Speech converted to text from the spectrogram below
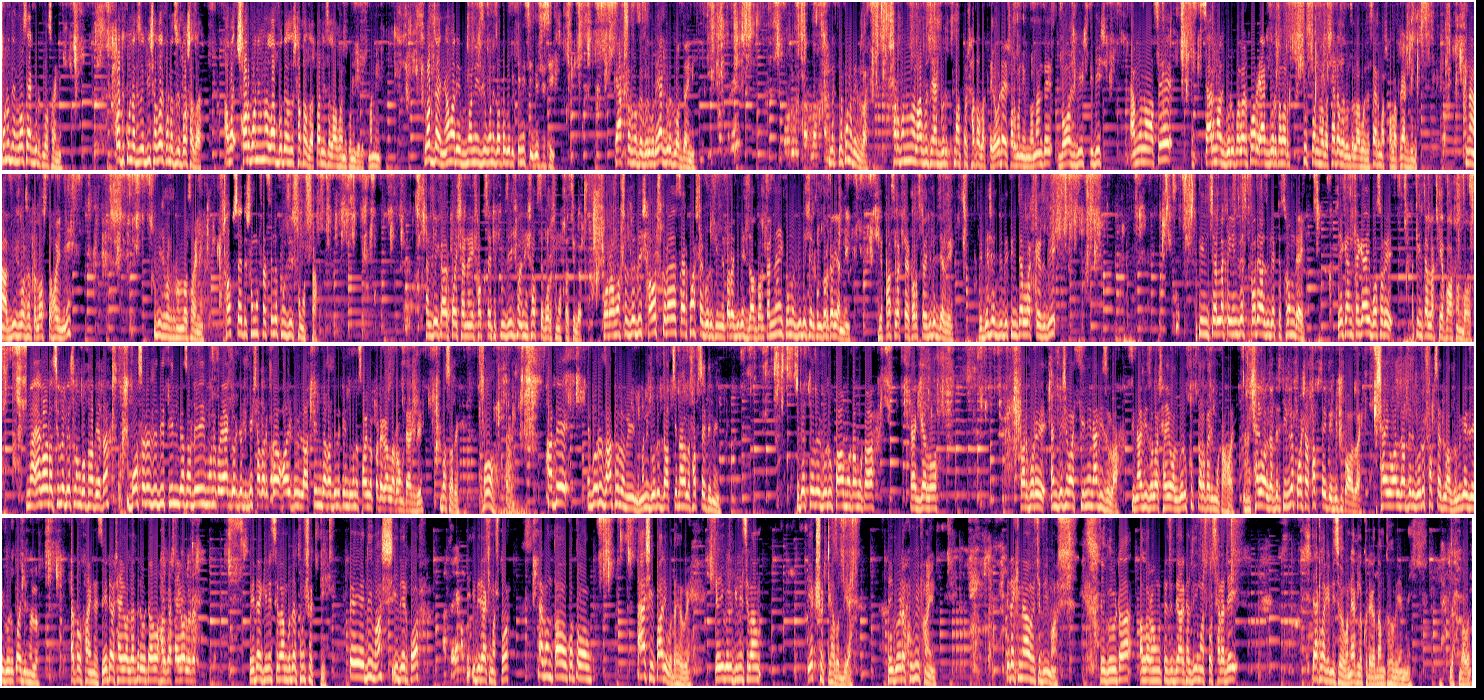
কোনোদিন লস এক লস হয়নি। কত, কোনটা থেকে বিশ হাজার, কোনটা থেকে দশ হাজার। আবার সর্বনিম্ন লাভ বোধ হয় সাত হাজার, তার নিচে লাভ হয়নি কোনো গ্রুপ মানে লস যায়নি আমার মানে জীবনে যত গরু কিনেছি, বেচেছি, একশোর মধ্যে গরু বোধহয় এক গ্রুপ লস যায়নি না- না, কোনোদিন নয় সর্বনিম্ন লাভ হচ্ছে এক গরু মাত্র সাত হাজার টাকা। ওটাই সর্বনিম্ন। নানতে দশ, বিশ, তিরিশ, এমনও আছে, চার মাস গরু পালার পর এক গরু আমার পঁচপান্ন হাজার, ষাট হাজার পর্যন্ত লাভ হয়েছে চার মাস পালার পর এক গরু। না, বিশ বছর তো লস তো হয়নি। বিশ বছর কোনো লস হয়নি। সবচাইতে সমস্যা ছিল পুঁজির সমস্যা। বেকার পয়সা নেই, সবচাইতে পুঁজি মানে সবচেয়ে বড় সমস্যা ছিল। পরামর্শ যদি সাহস করে চার পাঁচটা গরু কিনে, তারা বিদেশ যাওয়ার দরকার নেই, কোনো বিদেশের কোনো দরকারই আর নেই। যে পাঁচ লাখ টাকা খরচ করে বিদেশ যাবে। দেশের যদি তিন চার লাখ টাকা যদি তিন চার লাখ টাকা ইনভেস্ট করে আর যদি একটা শ্রম দেয়, এখান থেকেই বছরে তিন চার লাখ টাকা পাওয়া সম্ভব। না, এগারোটা ছিল, বেচলাম কত হাতে এটা? বছরে যদি তিন বেচা দেই, মনে করে একবার যদি বিশ হাজার করা হয়, দুই লাখ। তিন বেচা দিলে তিন দুগুণে ছয় লক্ষ টাকা আল্লাহ রহমতে আসবে বছরে। ও, হাটে গরু জাত হলো মেইন মানে গরু যাচ্ছে না হলো সবচাইতে মেইন দেখতে হবে গরু পা মোটা মোটা, এক গেল। তারপরে আমি বেশিরভাগ কিনি নাভিজোলা নাভিজোলা শাহিওয়াল গরু খুব তাড়াতাড়ি মোটা হয়। শাহিওয়াল জাতের কিনলে পয়সা সব সবচাইতে বেশি পাওয়া যায়। শাহিওয়াল জাতের গরু সব সবচাইতে লাভজনক, এই যে গরু কয়দিন হলো? এত ফাইন হয়েছে। এটা শাহিওয়াল জাতের ওটাও হালকা শাহিওয়াল ওটা এটা কিনেছিলাম বোধহয় পঁয়ষট্টি। এই দুই মাস ঈদের পর ঈদের এক মাস পর। এখন তাও কত? আশি পারি বোধহয় হবে। এই গরু কিনেছিলাম একষট্টি হাজার দিয়ে। এই গরুটা খুবই ফাইন এটা কিনা হচ্ছে দুই মাস। এই গরুটা আল্লাহ রহমতে যদি আর খালি দুই মাস পর ছাড়া দেয় এক লাখের নিচে হবে না এক লক্ষ টাকা দাম তো হবে এমনি। বাবা।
